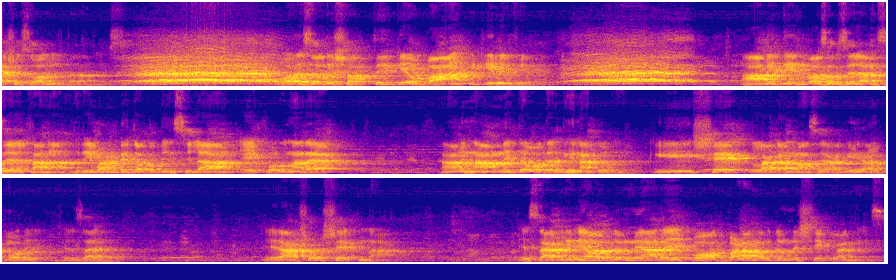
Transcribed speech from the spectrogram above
একশো চুয়াল্লিশ ধারা দিয়েছে। ওরা যদি সত্যি কেউ পায়, পিটিয়ে মেরে ফেলবে আমি তিন বছর ছিলাম জেলখানা, রিমান্ডে যতদিন ছিলাম, এই খুলনার এক আমি নাম নিতে ওদের ঘৃণা করি। কি শেখ লাগানো আছে আগে আর পরে? যাই হোক। এ আসল শেখ না। এই চাকরি নেওয়ার জন্য আর এই পদ বাড়ানোর জন্য শেখ লাগিয়েছে।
